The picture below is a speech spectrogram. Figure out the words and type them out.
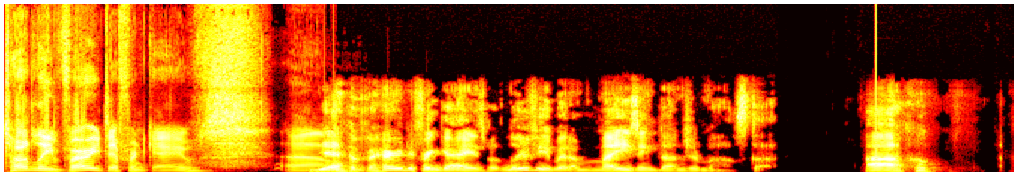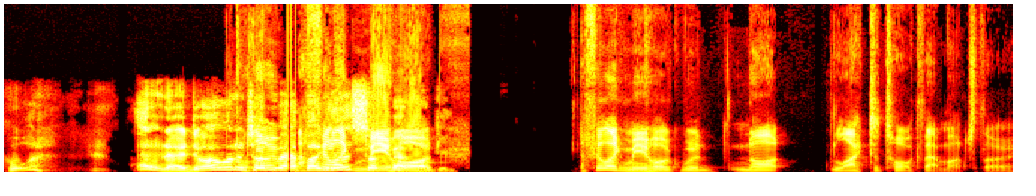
totally very different games. Um, yeah, very different games, but Luffy would be an amazing dungeon master. Uh, what? I don't know. Do I want to talk about Buggy? like Let's talk about Mihawk- Buggy. I feel like Mihawk would not like to talk that much though.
